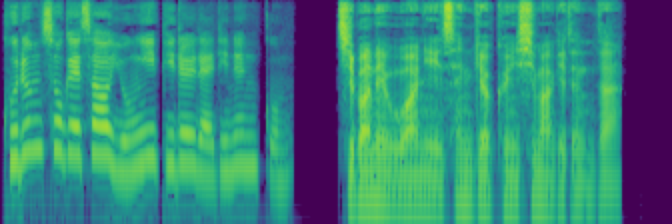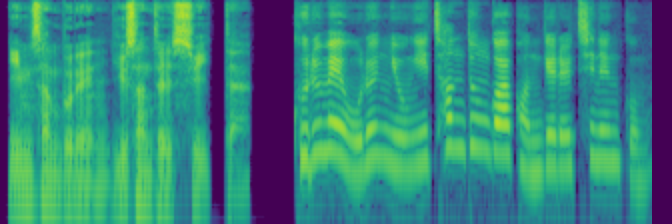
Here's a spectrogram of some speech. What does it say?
구름 속에서 용이 비를 내리는 꿈. 집안에 우환이 생겨 근심하게 된다. 임산부는 유산될 수 있다. 구름에 오른 용이 천둥과 번개를 치는 꿈.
